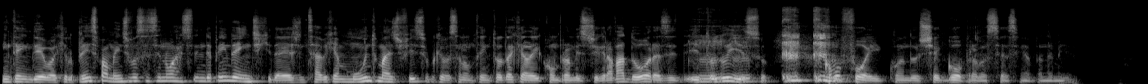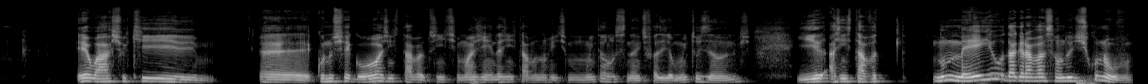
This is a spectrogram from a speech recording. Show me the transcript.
entendeu aquilo? Principalmente você sendo um artista independente, que daí a gente sabe que é muito mais difícil porque você não tem todo aquele compromisso de gravadoras e, e tudo Uhum. isso. Como foi quando chegou pra você, assim, a pandemia? Eu acho que é, quando chegou, a gente tava, a gente tinha uma agenda, a gente tava num ritmo muito alucinante, fazia muitos anos. E a gente tava no meio da gravação do disco novo.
